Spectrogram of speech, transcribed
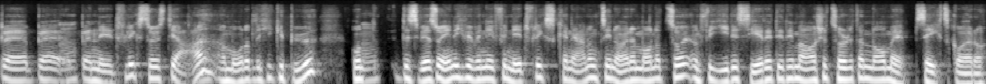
bei, bei, mhm. bei Netflix zahlst du ja auch eine monatliche Gebühr und mhm. das wäre so ähnlich, wie wenn ich für Netflix, keine Ahnung, 10 Euro im Monat zahle und für jede Serie, die ich mir anschaue, zahle ich dann nochmal 60 Euro.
